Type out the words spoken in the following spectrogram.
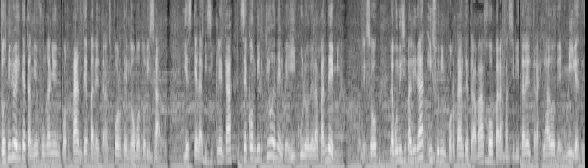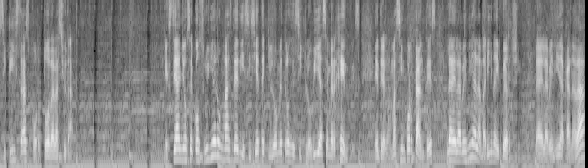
2020 también fue un año importante para el transporte no motorizado, y es que la bicicleta se convirtió en el vehículo de la pandemia. Por eso, la municipalidad hizo un importante trabajo para facilitar el traslado de miles de ciclistas por toda la ciudad. Este año se construyeron más de 17 kilómetros de ciclovías emergentes, entre las más importantes la de la avenida La Marina y Pershing, la de la avenida Canadá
